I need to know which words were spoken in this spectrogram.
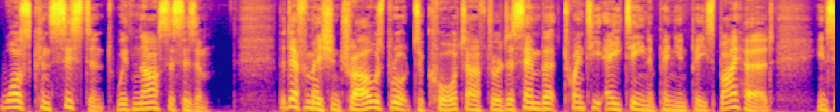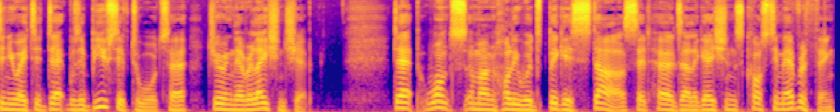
was consistent with narcissism. The defamation trial was brought to court after a December 2018 opinion piece by Heard insinuated Depp was abusive towards her during their relationship. Depp, once among Hollywood's biggest stars, said Heard's allegations cost him everything,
